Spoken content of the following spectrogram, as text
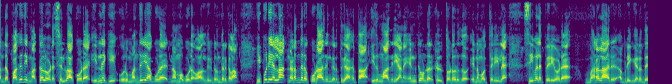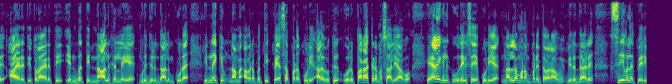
அந்த பகுதி மக்களோட செல்வாக்கோட இன்னைக்கு ஒரு மந்திரியாக கூட நம்ம கூட வாழ்ந்துக்கிட்டு இருந்திருக்கலாம். இப்படியெல்லாம் நடந்துடக்கூடாதுங்கிறதுக்காகத்தான் இது மாதிரியான என்கவுண்டர்கள் தொடருதோ என்னமோ தெரியல. சீவலப்பெரியோட வரலாறு அப்படிங்கிறது ஆயிரத்தி தொள்ளாயிரத்தி எண்பத்தி நாலுகள்லேயே முடிஞ்சிருந்தாலும் கூட இன்றைக்கும் நாம் அவரை பற்றி பேசப்படக்கூடிய அளவுக்கு ஒரு பராக்கிரமசாலியாகவும் ஏழைகளுக்கு உதவி செய்யக்கூடிய நல்ல மனம் படைத்தவராகவும் இருந்தார். சீவலப்பேரி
